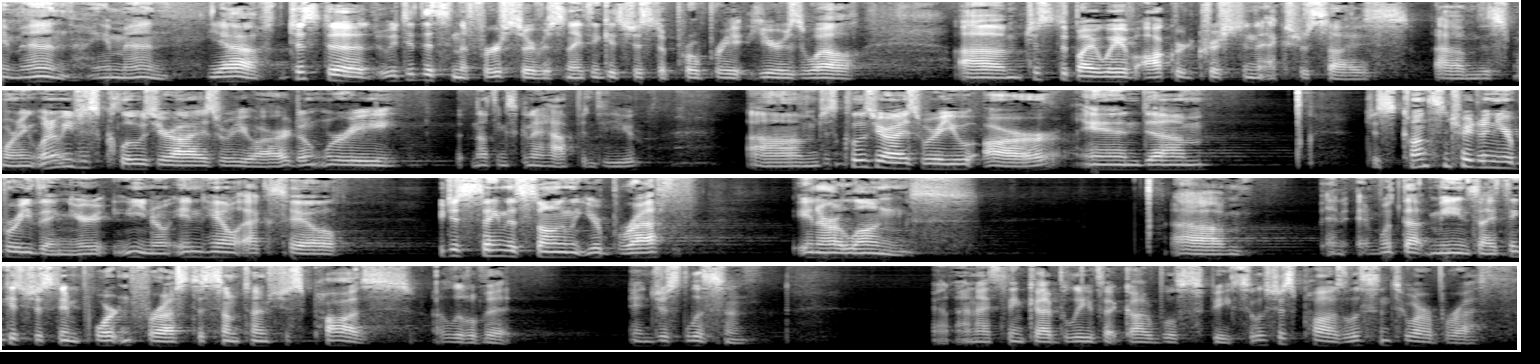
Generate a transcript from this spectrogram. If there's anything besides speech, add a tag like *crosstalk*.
Amen. Amen. Yeah, just uh, we did this in the first service, and I think it's just appropriate here as well. Um, just by way of awkward Christian exercise um, this morning, why don't we just close your eyes where you are? Don't worry, nothing's going to happen to you. Um, just close your eyes where you are, and um, just concentrate on your breathing. Your, you know, inhale, exhale. We just sang this song that your breath in our lungs. And, and what that means. And I think it's just important for us to sometimes just pause a little bit and just listen. And, and I think I believe that God will speak. So let's just pause, listen to our breath.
